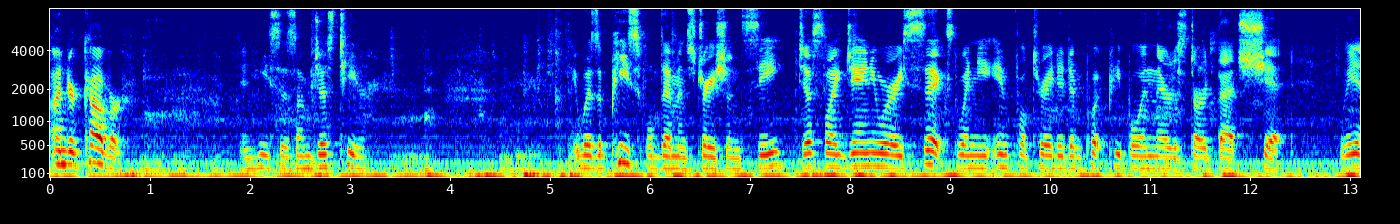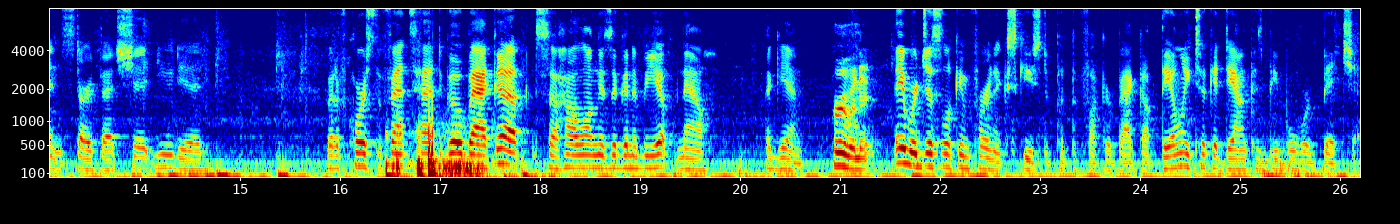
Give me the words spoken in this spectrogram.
undercover? And he says, I'm just here. It was a peaceful demonstration, see? Just like January 6th when you infiltrated and put people in there to start that shit. We didn't start that shit, you did. But of course, the fence had to go back up, so how long is it going to be up now? Again. Permanent. They were just looking for an excuse to put the fucker back up. They only took it down because people were bitching.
